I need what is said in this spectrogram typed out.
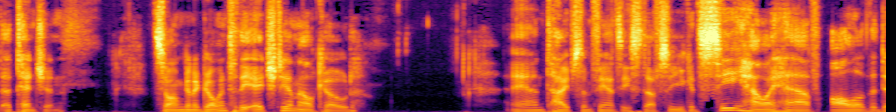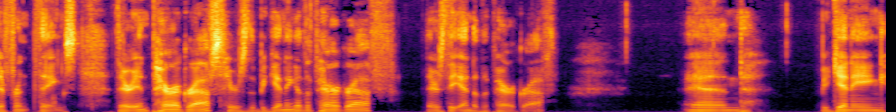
attention. So I'm going to go into the HTML code and type some fancy stuff so you can see how I have all of the different things. They're in paragraphs. Here's the beginning of the paragraph. There's the end of the paragraph. And beginning,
